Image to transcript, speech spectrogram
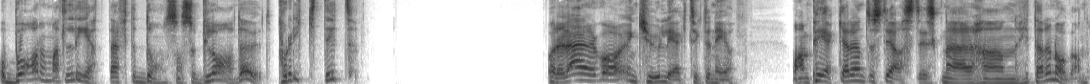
och bad om att leta efter de som såg glada ut, på riktigt. Och det där var en kul lek tyckte Neo. Och han pekade entusiastiskt när han hittade någon.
